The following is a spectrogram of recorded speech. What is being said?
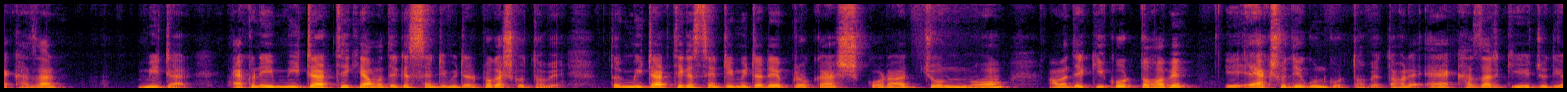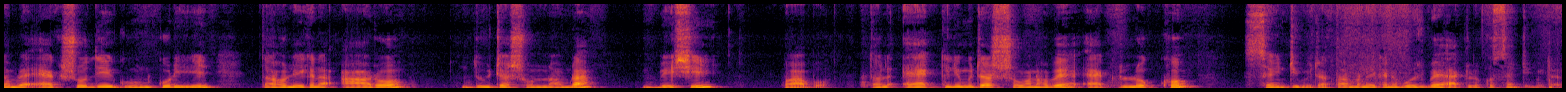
এক হাজার মিটার। এখন এই মিটার থেকে আমাদেরকে সেন্টিমিটার প্রকাশ করতে হবে। তো মিটার থেকে সেন্টিমিটারে প্রকাশ করার জন্য আমাদের কি করতে হবে? এই একশো দিয়ে গুণ করতে হবে। তাহলে এক হাজারকে যদি আমরা একশো দিয়ে গুণ করি, তাহলে এখানে আরও দুইটা শূন্য আমরা বেশি পাবো। তাহলে এক কিলোমিটার সমান হবে এক লক্ষ সেন্টিমিটার। তার মানে এখানে বসবে এক লক্ষ সেন্টিমিটার।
